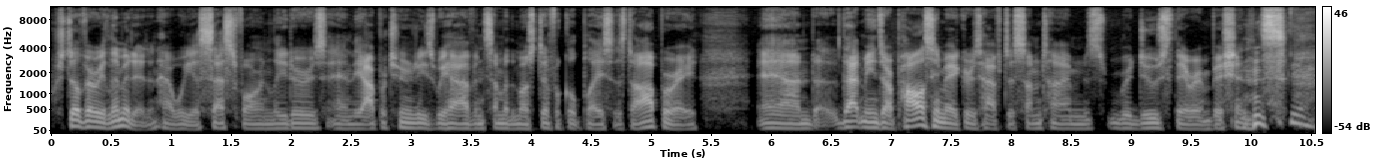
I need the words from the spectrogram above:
we're still very limited in how we assess foreign leaders and the opportunities we have in some of the most difficult places to operate. And that means our policymakers have to sometimes reduce their ambitions, Yeah.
